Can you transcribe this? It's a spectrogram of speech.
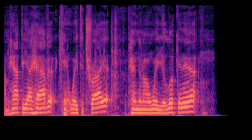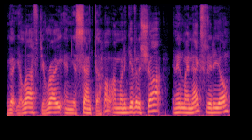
I'm happy I have it. Can't wait to try it, depending on where you're looking at. You got your left, your right, and your center. Well, I'm gonna give it a shot. And in my next video,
